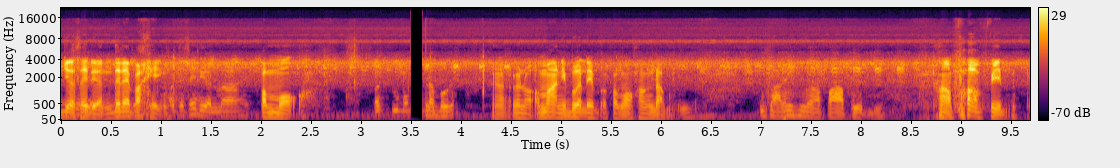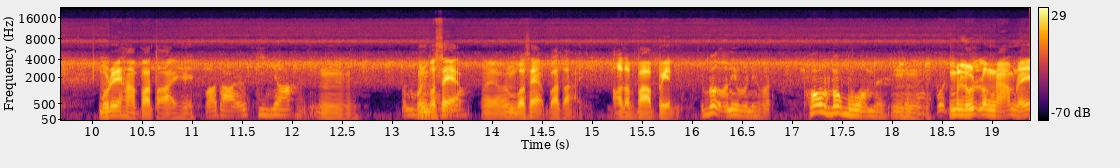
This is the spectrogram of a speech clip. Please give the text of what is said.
เหยื่อใส่เดือนได้ได้ปลาเข่งเอาจะไส้เดือนมาปลาหมอระเบิดอ่าเป็นหรอเอามานี่เบิดเลยปลาหมอคางดอีสานนี่เหงาปลาเป็ดดิำหาปลาฟินบ่ได้หาปลาตายเฮ้ยปลาตายกินยาอืมมันบ่แซ่บเออมันบ่แซ่บปลาตายเอาแต่ปลาเป็นเบิ่งอันนี้วันนี้ครับท้องมันบักบวมเลยอืมมันหลุดลงน้ำเลย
